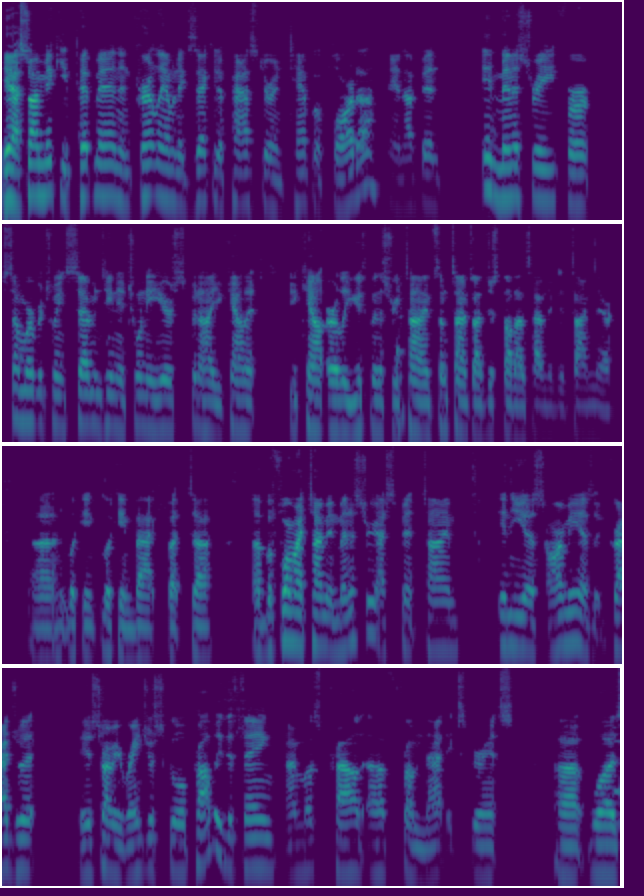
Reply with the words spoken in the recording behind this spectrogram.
Yeah, so I'm Mickey Pittman, and currently I'm an executive pastor in Tampa, Florida, and I've been in ministry for somewhere between 17 and 20 years, depending on how you count it. If you count early youth ministry time, sometimes I just thought I was having a good time there, uh, looking looking back. But uh, uh, before my time in ministry, I spent time in the U.S. Army as a graduate, the U.S. Army Ranger School. Probably the thing I'm most proud of from that experience uh, was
